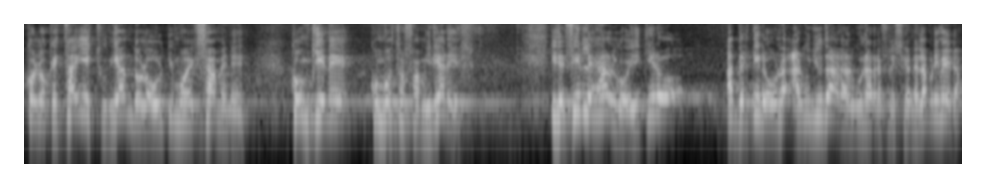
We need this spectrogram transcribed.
con los que estáis estudiando los últimos exámenes, con quienes, con vuestros familiares, y decirles algo, y quiero advertiros, ayudar a algunas reflexiones. La primera,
